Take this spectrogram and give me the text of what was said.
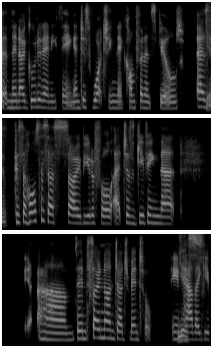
and they're no good at anything and just watching their confidence build as Yeah. because the horses are so beautiful at just giving that um they're so non-judgmental in how they give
